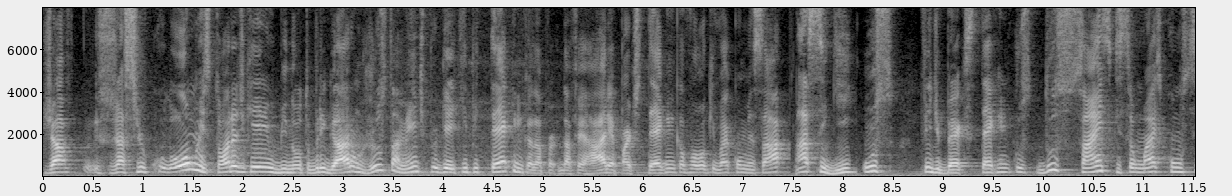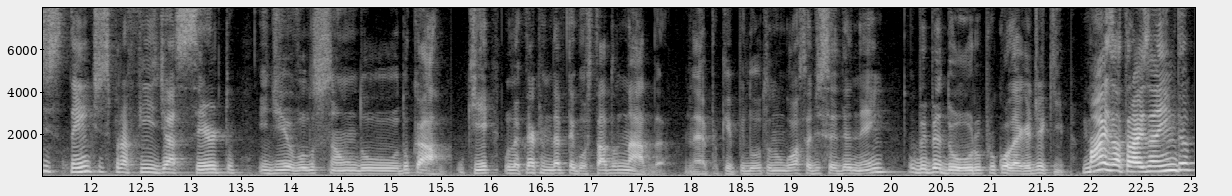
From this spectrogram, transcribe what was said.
já, já circulou uma história de que ele e o Binotto brigaram justamente porque a equipe técnica da, da Ferrari, a parte técnica, falou que vai começar a seguir os feedbacks técnicos dos Sainz que são mais consistentes para fins de acerto e de evolução do, do carro. O que o Leclerc não deve ter gostado nada, né? Porque piloto não gosta de ceder nem o bebedouro para o colega de equipe. Mais atrás ainda,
